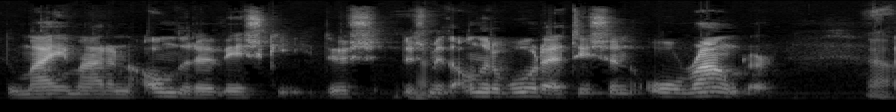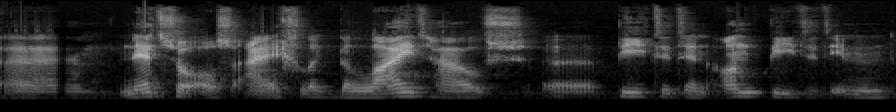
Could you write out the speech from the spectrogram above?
doe mij maar een andere whisky. Dus, dus met andere woorden, het is een allrounder. Ja. net zoals eigenlijk de Lighthouse, uh, peated en unpeated in een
